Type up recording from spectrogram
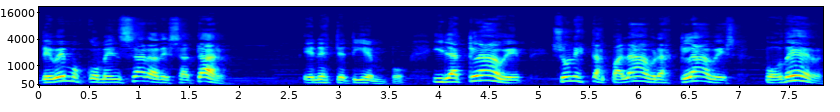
debemos comenzar a desatar en este tiempo. Y la clave son estas palabras claves, poder,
